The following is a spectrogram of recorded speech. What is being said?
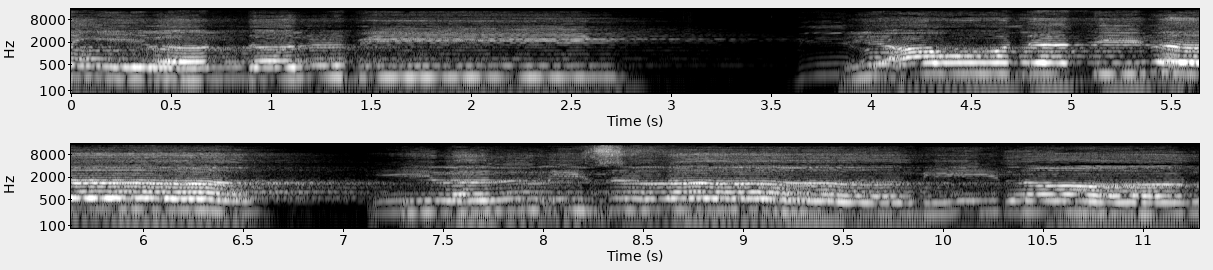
إلى الدرب بعودتنا إلى الإسلام دعان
